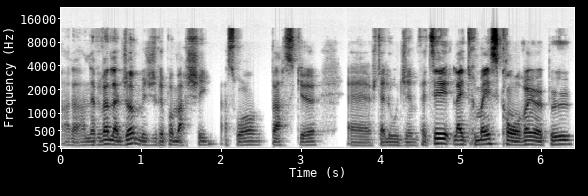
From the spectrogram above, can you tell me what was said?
en, arrivant de la job, mais je n'irai pas marcher à soir parce que je suis allé au gym. Fait tu sais, l'être humain se convainc un peu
